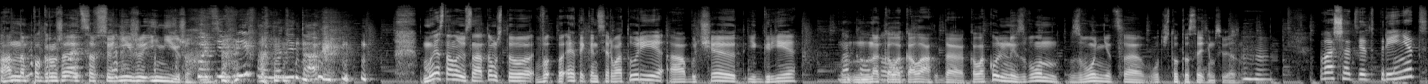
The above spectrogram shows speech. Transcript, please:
Анна погружается все ниже и ниже. Хоть и в рифму, но не так. Мы остановимся на том, что в этой консерватории обучают игре На на колоколах. колоколах. Да, колокольный звон, звонница, вот что-то с этим связано. Мгм. Ваш ответ принят.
